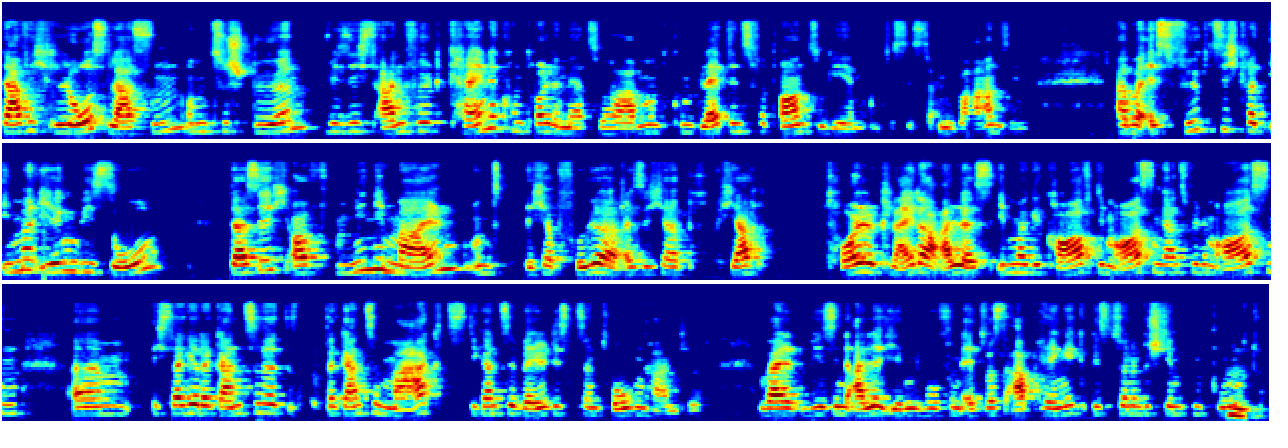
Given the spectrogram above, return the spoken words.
darf ich loslassen, um zu spüren, wie sich anfühlt, keine Kontrolle mehr zu haben und komplett ins Vertrauen zu gehen. Und das ist ein Wahnsinn. Aber es fügt sich gerade immer irgendwie so, dass ich auf minimalen, und ich habe früher, also ich habe, ja, toll, Kleider, alles, immer gekauft, im Außen, ganz viel im Außen. Ähm, ich sage ja, der ganze, der ganze Markt, die ganze Welt ist ein Drogenhandel weil wir sind alle irgendwo von etwas abhängig bis zu einem bestimmten Punkt. Mhm.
